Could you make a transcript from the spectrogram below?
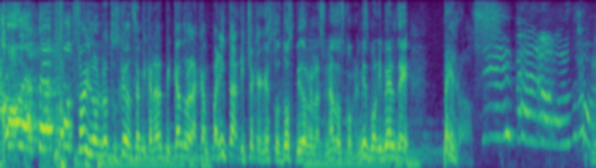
¡Jódete, puto! Soy Lonrod, suscríbanse a mi canal picándole a la campanita y chequen estos dos videos relacionados con el mismo nivel de pelos. ¡Sí, pero!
